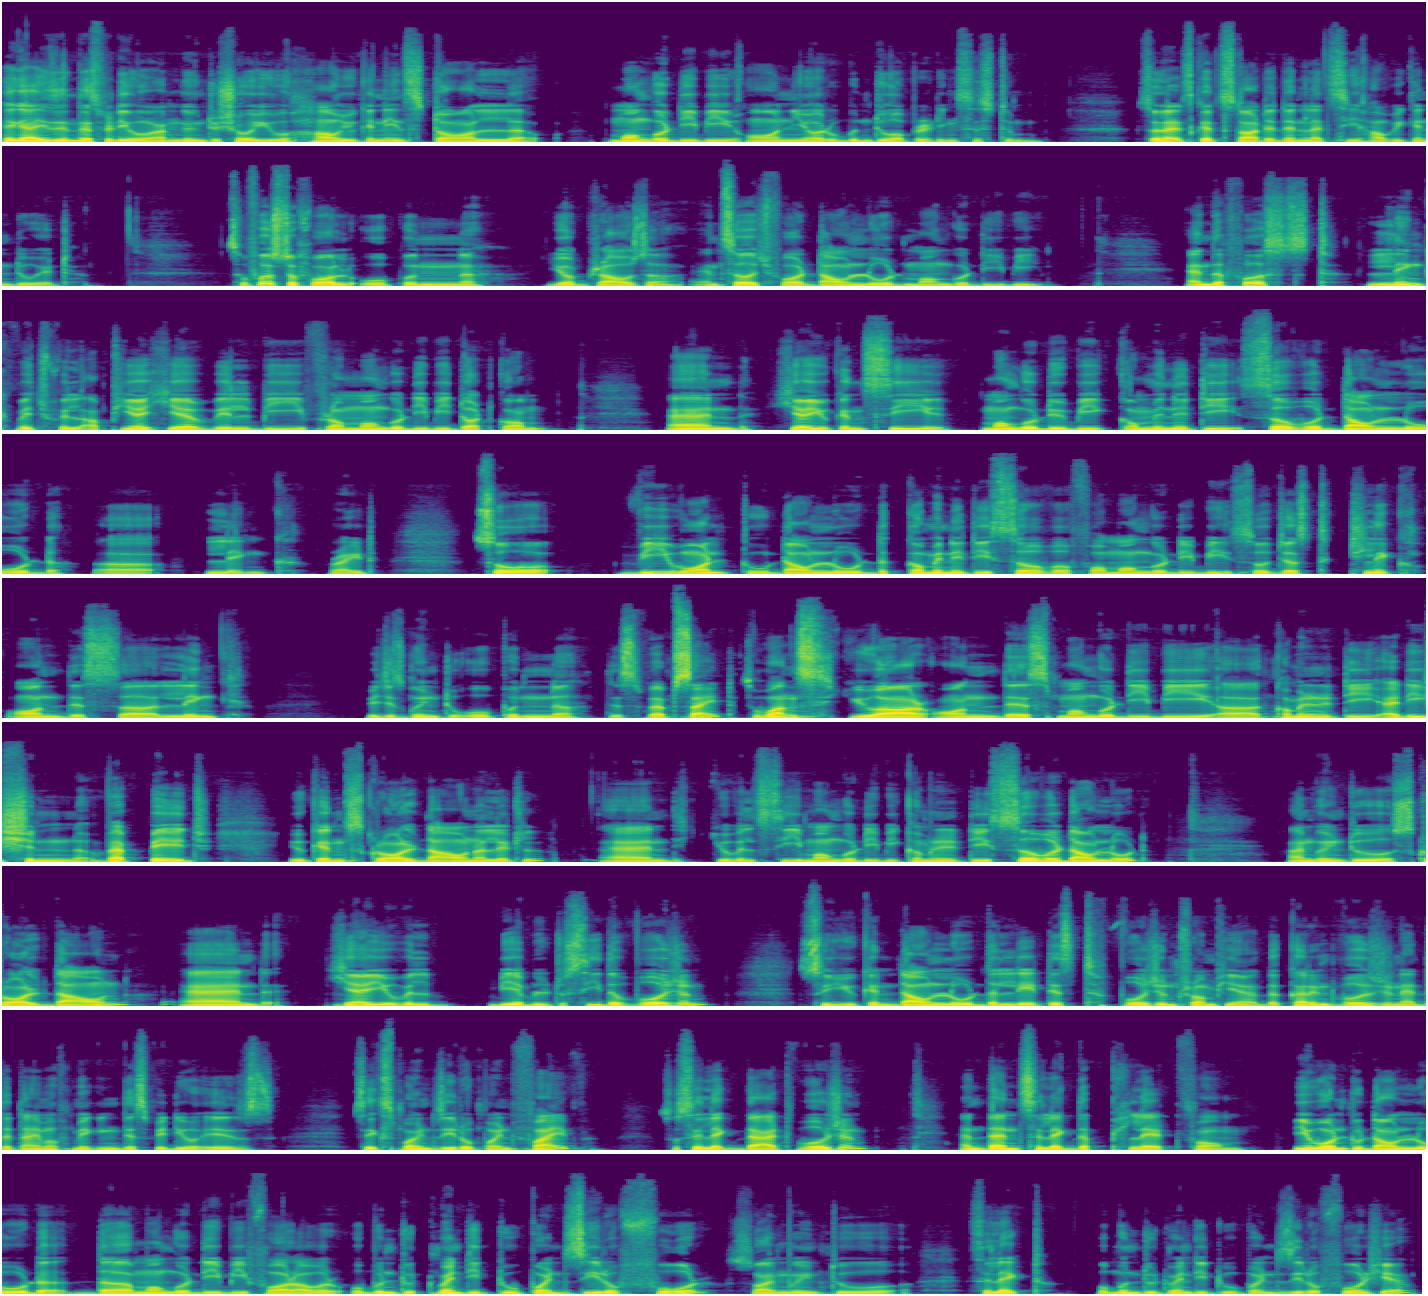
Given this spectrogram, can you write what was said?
Hey guys, in this video I'm going to show you how you can install MongoDB on your Ubuntu operating system. So let's get started and let's see how we can do it. So first of all, open your browser and search for download MongoDB. And the first link which will appear here will be from mongodb.com. And here you can see MongoDB community server download uh, link, right? So we want to download the community server for MongoDB. So just click on this uh, link which is going to open uh, this website. So once you are on this MongoDB uh, community edition web page, you can scroll down a little and you will see MongoDB community server download. I'm going to scroll down and here you will be able to see the version so you can download the latest version from here. The current version at the time of making this video is 6.0.5 so select that version and then select the platform. We want to download the mongodb for our ubuntu 22.04 so i'm going to select ubuntu 22.04 here.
